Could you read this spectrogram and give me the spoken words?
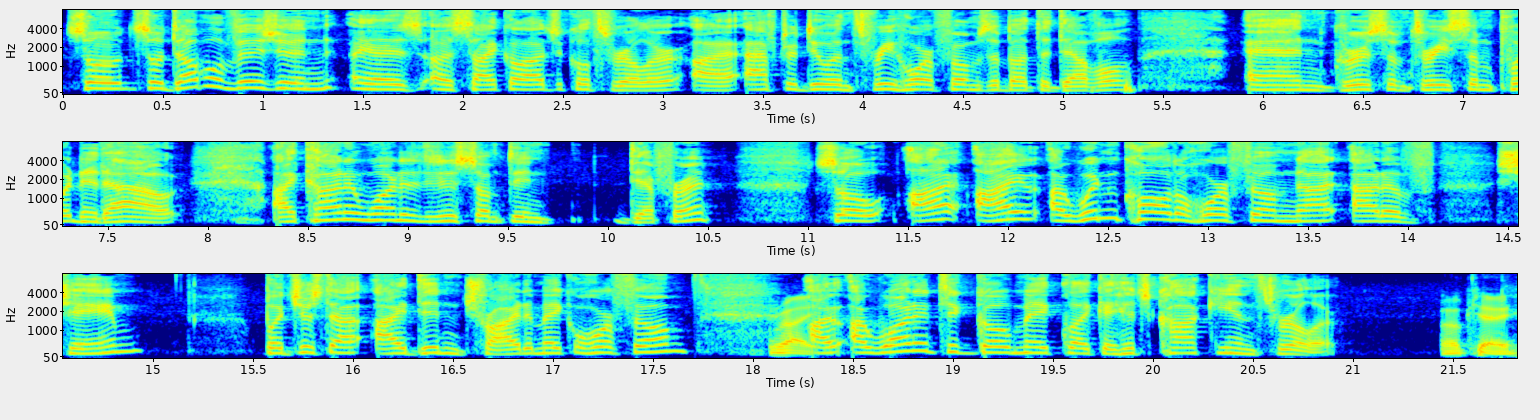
So, so Double Vision is a psychological thriller. I, after doing three horror films about the devil and Gruesome Threesome, putting it out, I kind of wanted to do something different. So I, I, I wouldn't call it a horror film not out of shame, but just that I didn't try to make a horror film. Right. I, I wanted to go make like a Hitchcockian thriller. Okay.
